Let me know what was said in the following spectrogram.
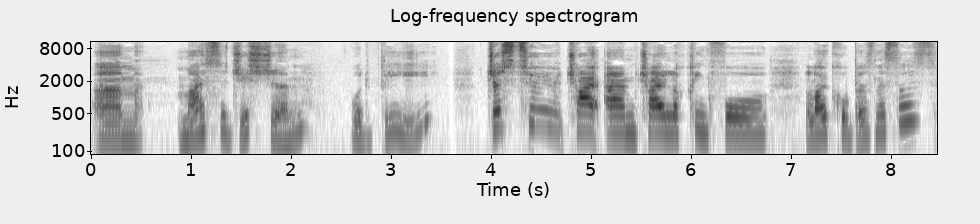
Um, my suggestion would be just to try um try looking for local businesses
